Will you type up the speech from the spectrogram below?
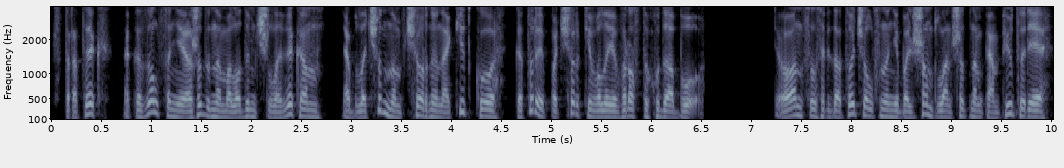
стратег, оказался неожиданно молодым человеком, облаченным в черную накидку, которая подчеркивала его рост и худобу. Он сосредоточился на небольшом планшетном компьютере.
